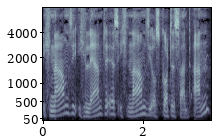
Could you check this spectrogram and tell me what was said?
Ich nahm sie, ich lernte es, ich nahm sie aus Gottes Hand an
